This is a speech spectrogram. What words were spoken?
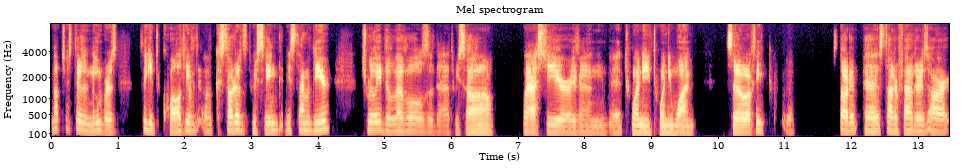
not just the numbers. I think it's quality of, of startups we're seeing this time of the year. It's really the levels that we saw last year, even uh, 2021. So I think uh, startup uh, startup founders are,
